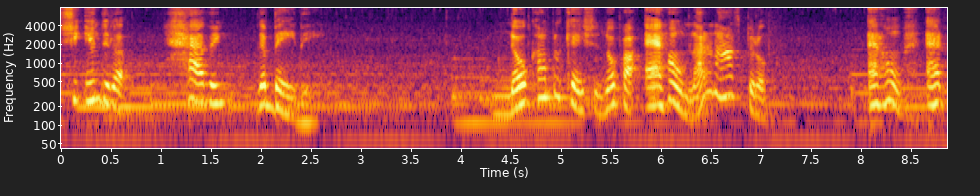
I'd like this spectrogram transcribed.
She ended up having the baby. No complications, no problem. At home, not in the hospital. At home, at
